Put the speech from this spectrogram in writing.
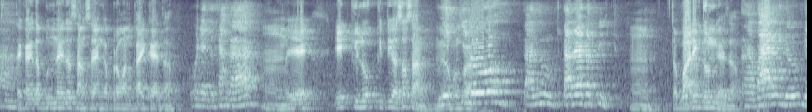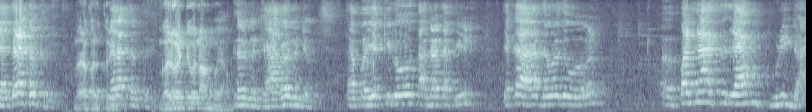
हा. त्या एकदा पुन्हा एकदा सांग सांगा प्रमाण काय काय आता. वड्याचं सांगा. हम्म, म्हणजे एक किलो किती असं सांग. एक किलो तांदूळ तांदळाचं पीठ. हम्म, तर बारीक दोन घ्यायचा. हा, बारीक दळून घ्या. जरा खरखरीत. जरा जरा खरखरी खरखरीत घरघंटीवर आणून गोया. घरघंटे हा घरघंटे तर एक किलो तांदळाचा पीठ त्याका जवळजवळ पन्नास ग्रॅम उडीद डाळ.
